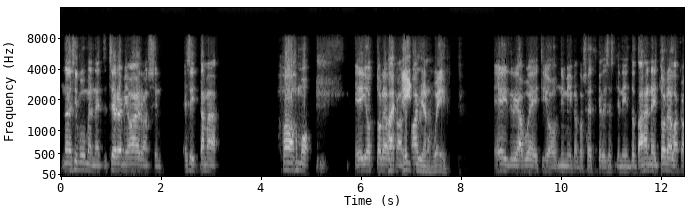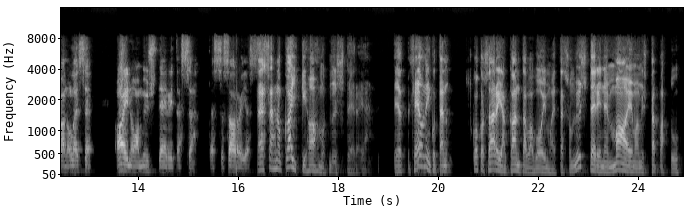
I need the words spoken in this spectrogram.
näin sivumennen, että Jeremy Ironsin esittämä hahmo ei ole todellakaan... Adrian Wade. Adrian Wade, joo, nimi katosi hetkellisesti, niin tota, hän ei todellakaan ole se ainoa mysteeri tässä, tässä sarjassa. Tässähän on kaikki hahmot mysteerejä. Ja se on niin kuin tämän koko sarjan kantava voima, että tässä on mysteerinen maailma, missä tapahtuu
